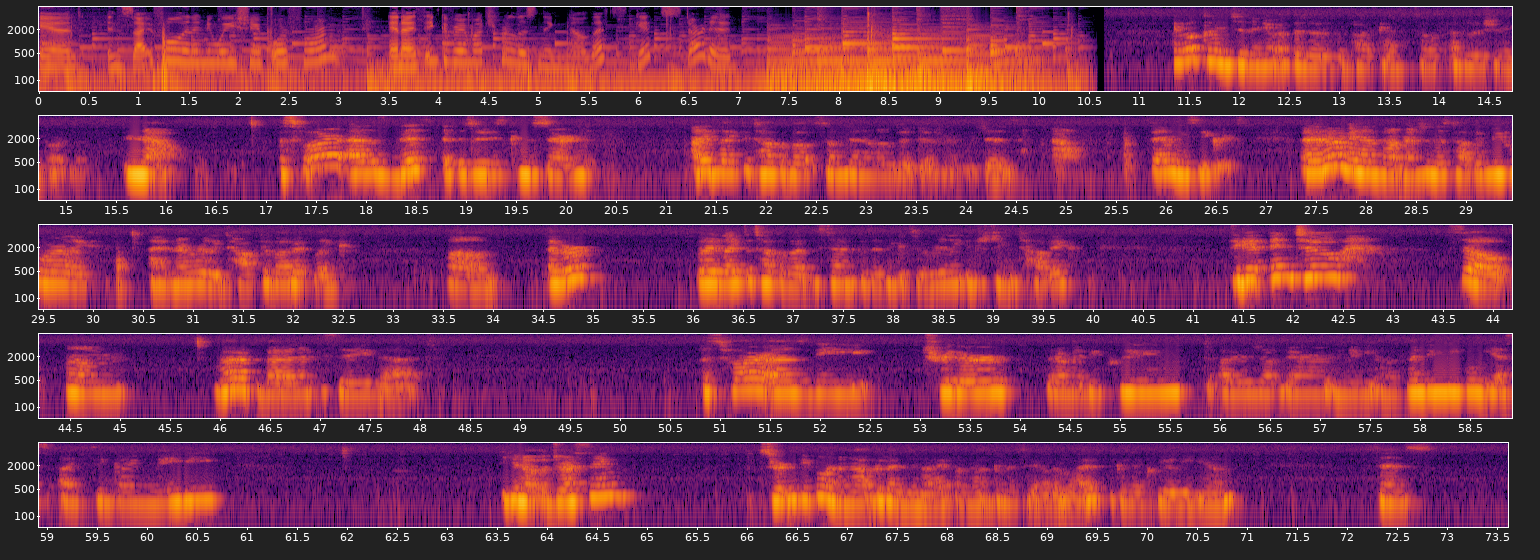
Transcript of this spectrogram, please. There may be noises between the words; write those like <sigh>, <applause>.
and insightful in any way, shape, or form. And I thank you very much for listening. Now let's get started. Welcome to the new episode of the podcast Self Evolution Regardless. Now, as far as this episode is concerned, I'd like to talk about something a little bit different, which is family secrets. I know I may have not mentioned this topic before, like, I have never really talked about it, like, um, ever. But I'd like to talk about it this time because I think it's a really interesting topic to get into. So, um, right off the bat, I'd like to say that as far as the trigger that I might be putting to others out there maybe offending people, yes, I think I may be, you know, addressing certain people, and I'm not gonna deny it, I'm not gonna say otherwise because I clearly am. Since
